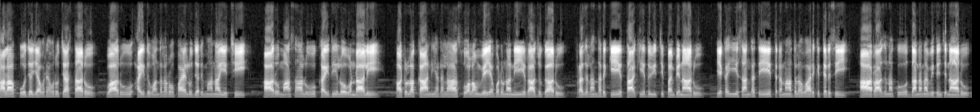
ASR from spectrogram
అలా పూజ ఎవరెవరు చేస్తారో వారు ఐదు వందల రూపాయలు జరిమానా ఇచ్చి ఆరు మాసాలు ఖైదీలో ఉండాలి. అటుల కాని ఎడల సోలం వేయబడునని రాజుగారు ప్రజలందరికీ తాకీదు ఇచ్చి పంపినారు. ఇక ఈ సంగతి తిటనాథుల వారికి తెలిసి ఆ రాజునకు దండన విధించినారు.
